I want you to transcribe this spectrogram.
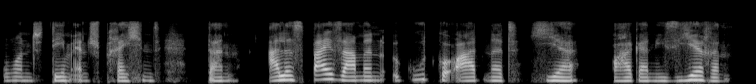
und dementsprechend dann alles beisammen, gut geordnet hier organisieren.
